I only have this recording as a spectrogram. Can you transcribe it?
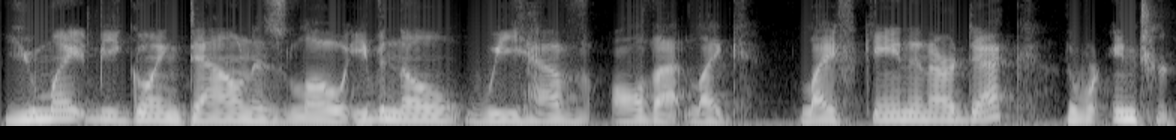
you might be going down as low, even though we have all that like life gain in our deck, that we're inter-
